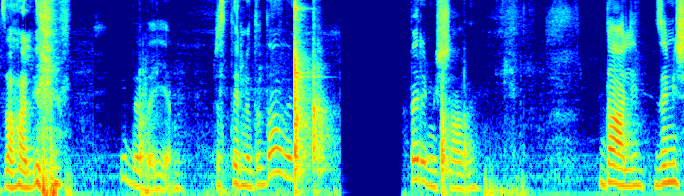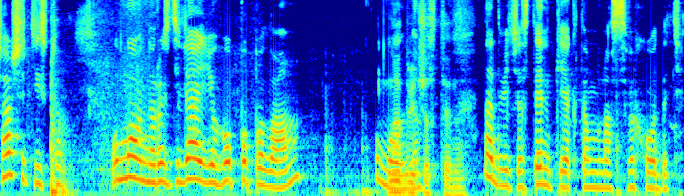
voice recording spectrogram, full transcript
взагалі. І додаємо. Частину додали, перемішали. Далі, замішавши тісто, умовно розділяю його пополам. На дві частини. на дві частинки, як там у нас виходить.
